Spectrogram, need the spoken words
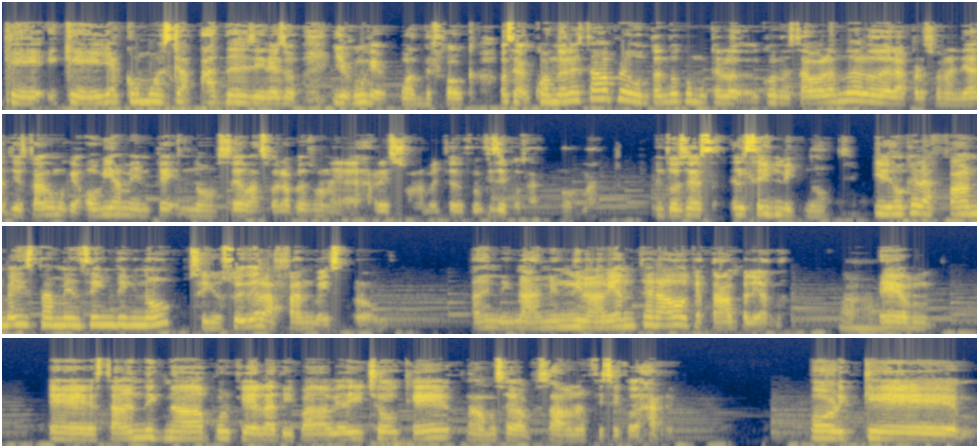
que, que ella cómo es capaz de decir eso. Y yo como que, what the fuck. O sea, cuando él estaba preguntando como que cuando estaba hablando de lo de la personalidad, yo estaba como que obviamente no se basó en la personalidad de Harry, solamente en su físico, o sea, normal. Entonces él se indignó. Y dijo que la fanbase también se indignó. Sí, yo soy de la fanbase, pero indignada. Ni, me había enterado que estaba peleando. Em, eh, estaba indignada porque la tipa había dicho que nada más se había pasado en el físico de Harry. Porque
